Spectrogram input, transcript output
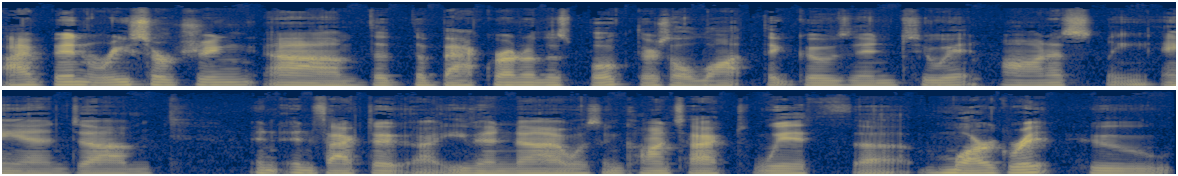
have been researching um, the, the background of this book. There's a lot that goes into it, honestly. And um, in, in fact, I, I even uh, was in contact with uh, Margaret, who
